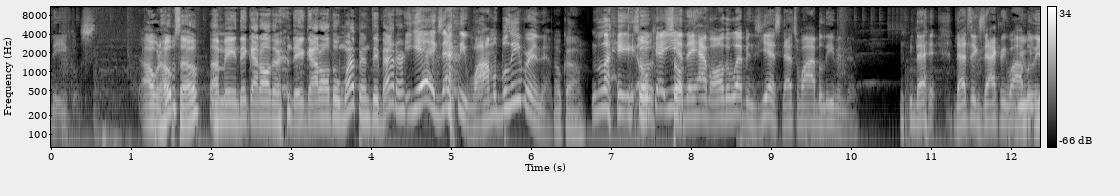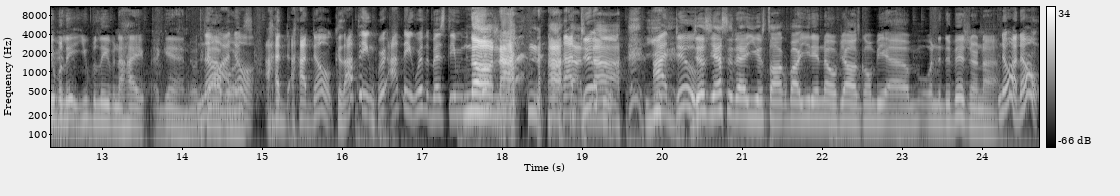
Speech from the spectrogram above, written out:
the Eagles. I would hope so. I mean, they got all their they got all the weapons. They better. Yeah, exactly. Why I'm a believer in them. Okay. Like, So- okay, so- yeah, they have all the weapons. Yes, that's why I believe in them. that that's exactly why I You, believe. you believe you believe in the hype again with the No, Cowboys. I don't. I, I don't because I think we're I think we're the best team. In the No, nah, nah, I do. nah. You- I do. Just yesterday, you was talking about you didn't know if y'all was gonna be um win the division or not. No, I don't.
